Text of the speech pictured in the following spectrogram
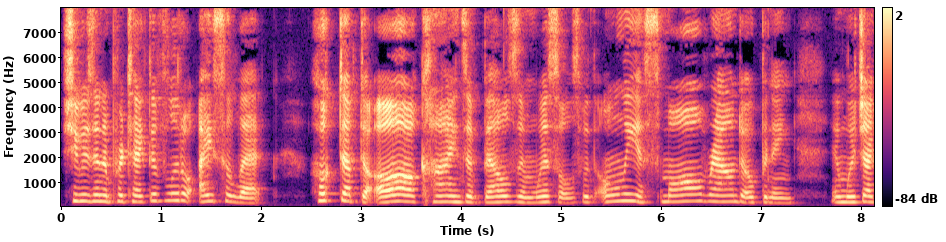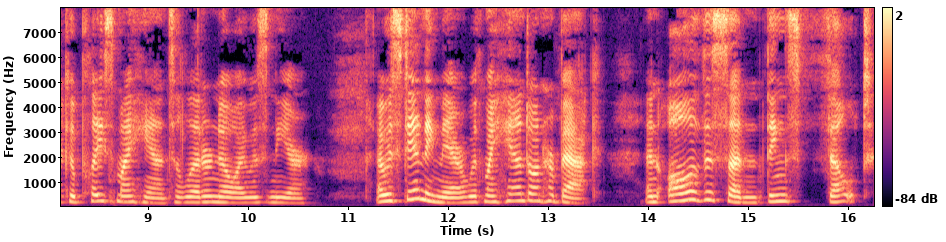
She was in a protective little isolette, hooked up to all kinds of bells and whistles, with only a small round opening in which I could place my hand to let her know I was near. I was standing there with my hand on her back, and all of a sudden things felt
